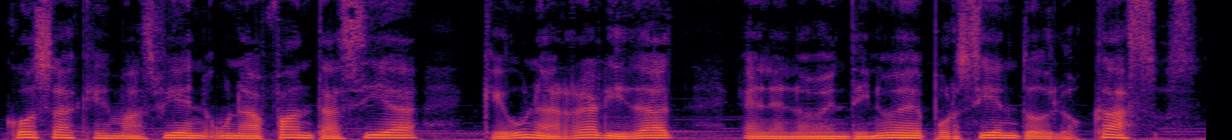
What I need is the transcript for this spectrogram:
cosa que es más bien una fantasía que una realidad en el 99% de los casos.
